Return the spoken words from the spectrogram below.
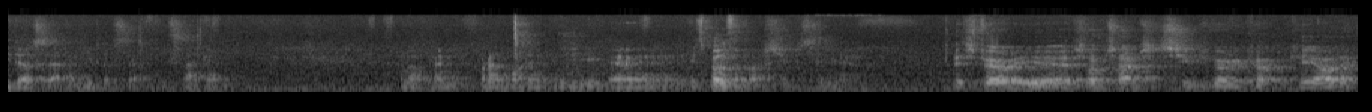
he does that and he does that. It's like a you know, and what what uh, it's both of us, you could say. Yeah. It's very uh, sometimes it seems very chaotic,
